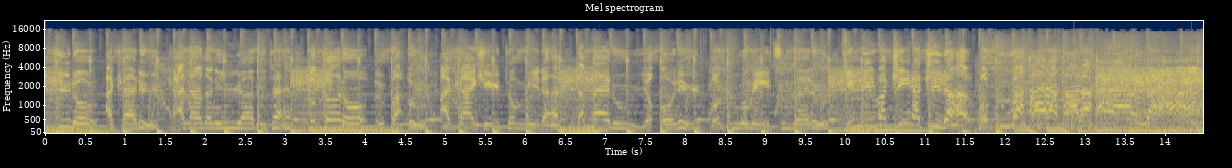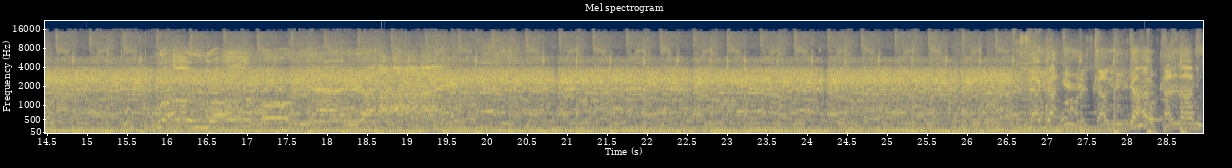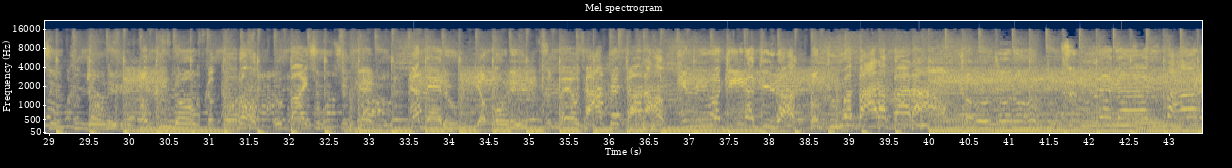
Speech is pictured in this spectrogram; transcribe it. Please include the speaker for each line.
Speaker 1: 明るい体に浴びて心を奪う赤い瞳だ舐めるように僕を見つめる君はキラキラ僕はハラハラハラ Whoa, 痛みが絡みつくように僕の心奪い続ける撫でるように爪を立てたら君はギラギラ僕はバラバラ心つながるまで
